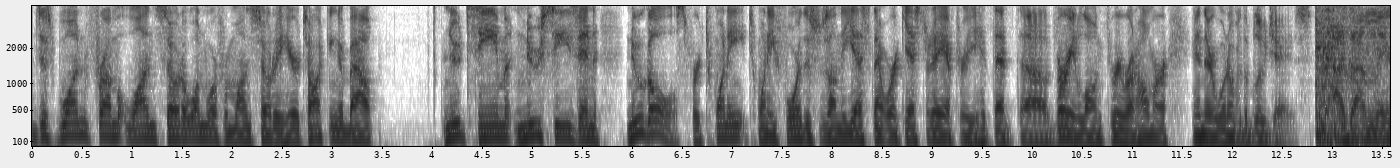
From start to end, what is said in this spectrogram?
just one from Juan Soto, one more from Juan Soto here, talking about new team, new season, new goals for 2024. This was on the Yes Network yesterday after he hit that uh, very long three run homer in their win over the Blue Jays. As I'm in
